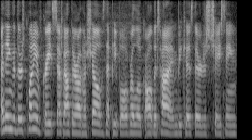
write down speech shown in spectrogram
I think that there's plenty of great stuff out there on the shelves that people overlook all the time because they're just chasing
